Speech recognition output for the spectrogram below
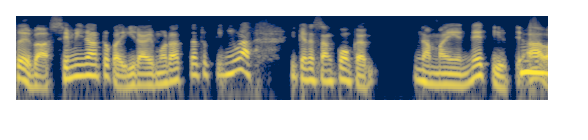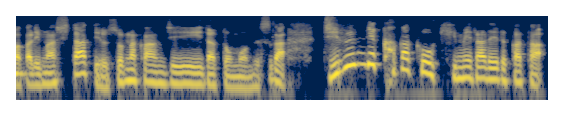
例えばセミナーとか依頼もらった時には、池田さん今回何万円ねって言って、うん、ああ、わかりましたっていう、そんな感じだと思うんですが、自分で価格を決められる方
